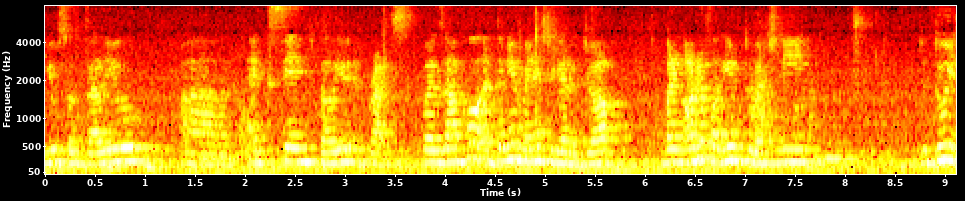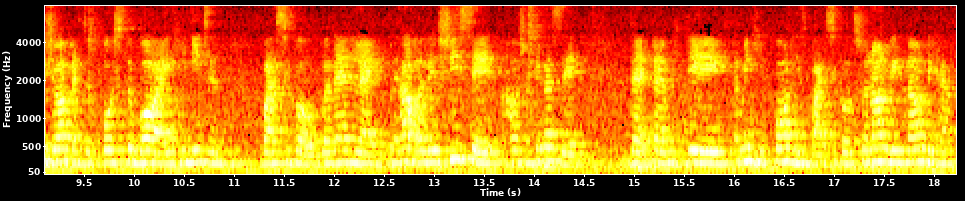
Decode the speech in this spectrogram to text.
use of value, uh, exchange value, and price. For example, Antonio managed to get a job but in order for him to actually to do his job as a poster boy, he needs a bicycle. But then like how she said, how Shafika said, that um, they, I mean, he bought his bicycle. So now they now they have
